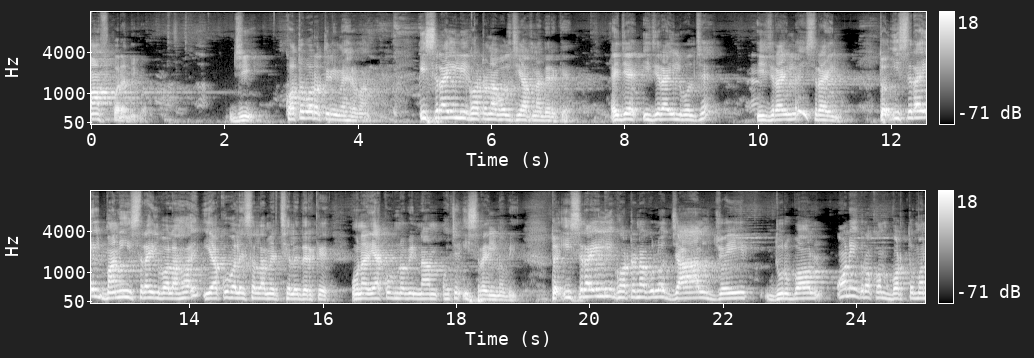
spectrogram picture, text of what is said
মাফ করে দিব। জি, কত বড় তিনি মেহরবান। ইসরায়েলি ঘটনা বলছি আপনাদেরকে। এই যে ইসরায়েল বলছে ইসরায়েল না ইসরায়েল তো ইসরায়েল বাণী ইসরায়েল বলা হয়, ইয়াকুব আলাইসাল্লামের ছেলেদেরকে। ওনার ইয়াকুব নবীর নাম হচ্ছে ইসরায়েল নবী। তো ইসরায়েলি ঘটনাগুলো জাল, জয়ীব, দুর্বল, অনেক রকম বর্তমান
